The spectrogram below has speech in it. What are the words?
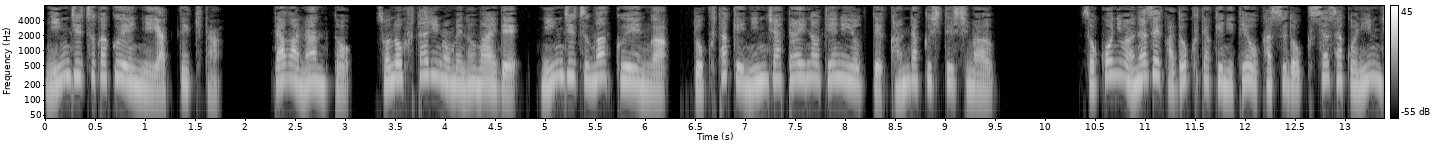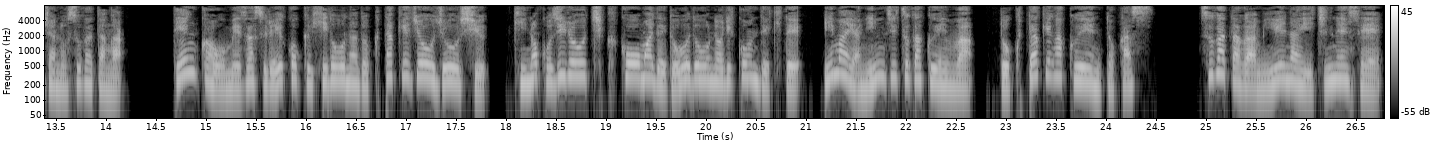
忍術学園にやってきた。だがなんと、その二人の目の前で、忍術学園が、独竹忍者隊の手によって陥落してしまう。そこにはなぜか独竹に手を貸す独笹子忍者の姿が、天下を目指す冷酷非道な独竹城城主、木の小次郎筑港まで堂々乗り込んできて、今や忍術学園は、独竹学園と化す。姿が見えない一年生、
